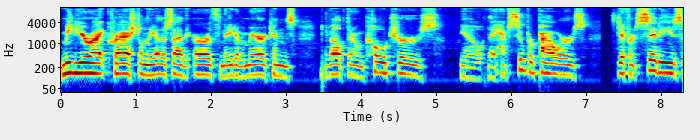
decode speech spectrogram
meteorite crashed on the other side of the earth. Native Americans developed their own cultures. You know, they have superpowers. Different cities.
